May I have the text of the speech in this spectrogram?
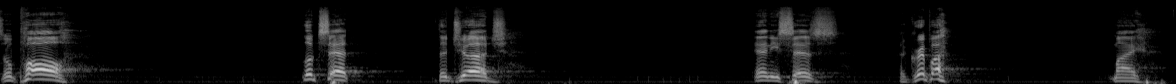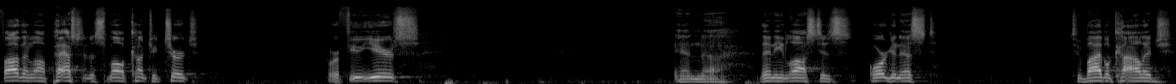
So Paul looks at the judge and he says, Agrippa, my father in law pastored a small country church for a few years. And uh, then he lost his organist to Bible college.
